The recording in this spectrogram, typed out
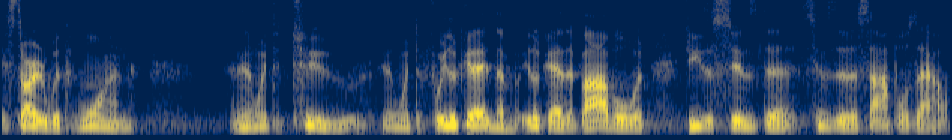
It started with one and then it went to two, then it went to four. You look at it in the you look at the Bible when Jesus sends the sends the disciples out.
